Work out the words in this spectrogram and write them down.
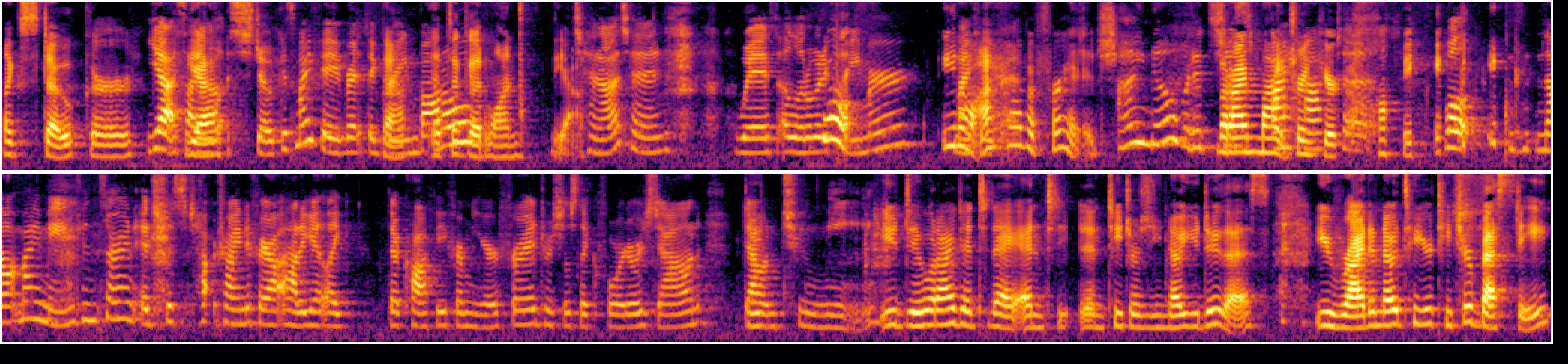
Like Stok or. Yes, I Yeah. lo- Stok is my favorite. The Yeah, green bottle. it's a good one. Yeah. 10 out of 10 with a little bit Well, of creamer. You know, I have a fridge, I know, but it's but I just- might drink your to- coffee. Well, not my main concern. It's just t- trying to figure out how to get like the coffee from your fridge, which is like four doors down, down to me. You do what I did today, and t- and teachers, you know you do this. You write a note to your teacher bestie,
